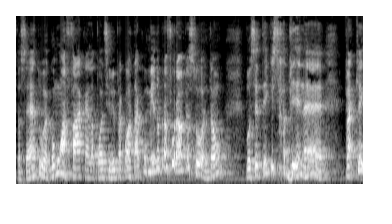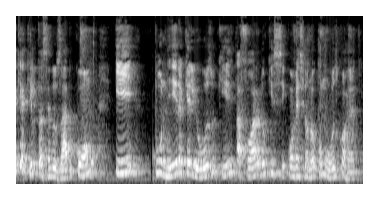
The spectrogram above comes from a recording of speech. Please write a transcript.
tá certo? É como uma faca, ela pode servir para cortar comida ou para furar uma pessoa. Então, você tem que saber, né, para que que aquilo está sendo usado, como e punir aquele uso que está fora do que se convencionou como uso correto.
